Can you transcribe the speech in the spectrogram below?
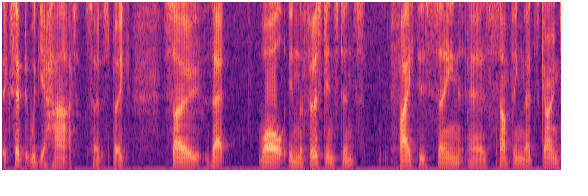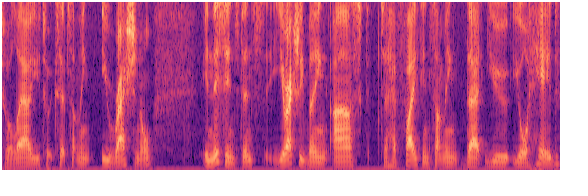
accept it with your heart, so to speak, so that while in the first instance faith is seen as something that's going to allow you to accept something irrational. In this instance, you're actually being asked to have faith in something that you your head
